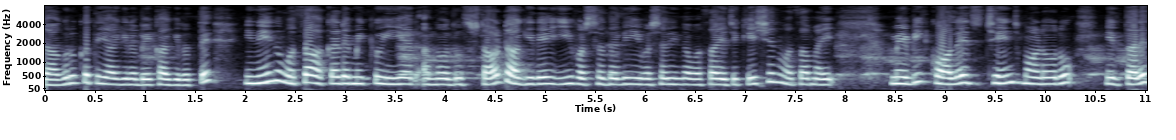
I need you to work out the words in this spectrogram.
ಜಾಗರೂಕತೆಯಾಗಿರಬೇಕಾಗಿರುತ್ತೆ. ಇನ್ನೇನು ಹೊಸ ಅಕಾಡೆಮಿಕ್ ಇಯರ್ ಅನ್ನೋದು ಸ್ಟಾರ್ಟ್ ಆಗಿದೆ. ಈ ವರ್ಷದಲ್ಲಿ, ಈ ವರ್ಷದಿಂದ ಹೊಸ ಎಜುಕೇಷನ್ ಹೊಸ ಮೈ ಮೇ ಬಿ ಕಾಲೇಜ್ ಚೇಂಜ್ ಮಾಡೋರು ಇರ್ತಾರೆ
